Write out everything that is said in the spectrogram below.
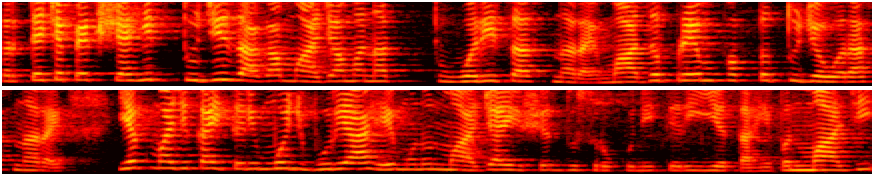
तर त्याच्यापेक्षाही तुझी जागा माझ्या मनात वरीच असणार आहे. माझं प्रेम फक्त तुझ्यावर असणार आहे. एक माझी काहीतरी मजबुरी आहे म्हणून माझ्या आयुष्यात दुसरं कुणीतरी येत आहे. पण माझी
